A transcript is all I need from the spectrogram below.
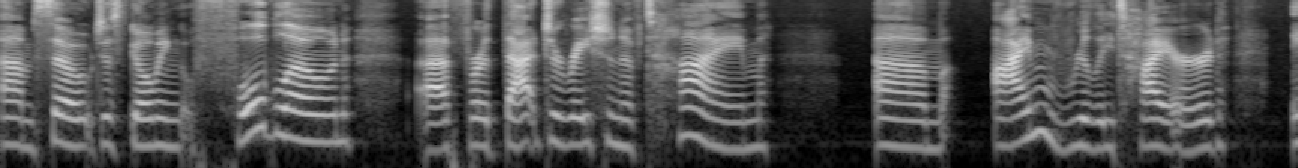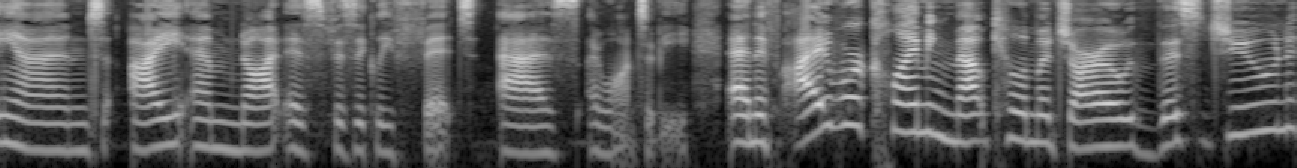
Um, so just going full blown uh, for that duration of time. Um, I'm really tired and I am not as physically fit as I want to be. And if I were climbing Mount Kilimanjaro this June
